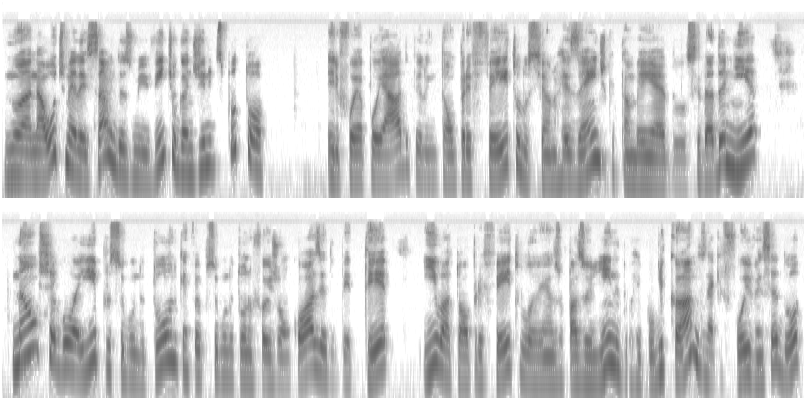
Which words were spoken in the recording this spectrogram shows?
Na última eleição, em 2020, o Gandini disputou. Ele foi apoiado pelo então prefeito Luciano Rezende, que também é do Cidadania, não chegou aí para o segundo turno, quem foi para o segundo turno foi o João Cosia, do PT, e o atual prefeito, Lorenzo Pasolini, do Republicanos, né, que foi o vencedor.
